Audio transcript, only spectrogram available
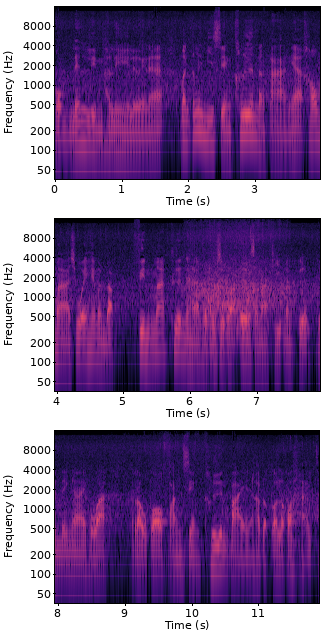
ผมเล่นริมทะเลเลยนะมันก็เลยมีเสียงคลื่นต่างๆเนี่ยเข้ามาช่วยให้มันแบบฟินมากขึ้นนะฮะผมรู้สึกว่าเออสมาธิมันเกิดขึ้นได้ง่าย เพราะว่าเราก็ฟังเสียงคลื่นไปนะครับ แล้วก็เราก็หายใจ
